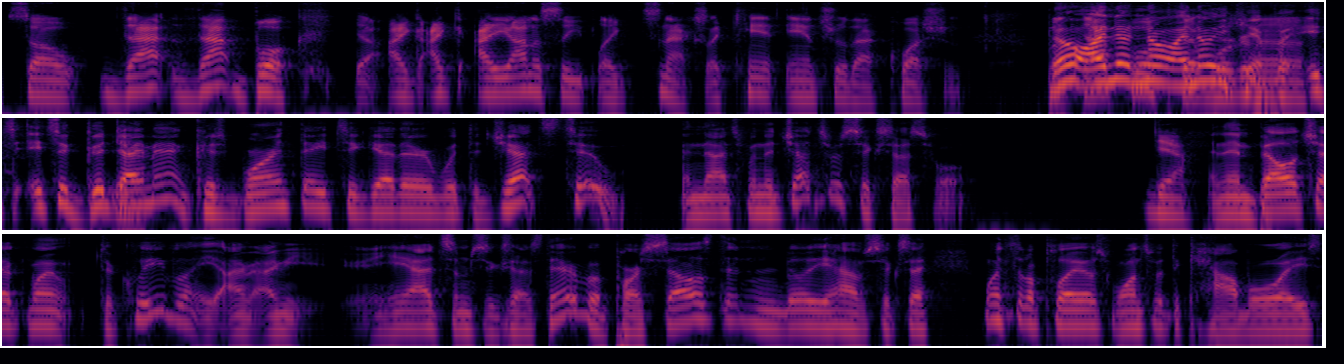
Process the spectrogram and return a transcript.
so that that book, I I, I honestly like snacks. I can't answer that question. But No, I know. No, I know you can't. gonna- But it's it's a good Yeah. dynamic because weren't they together with the Jets too? And that's when the Jets were successful. yeah, And then Belichick went to Cleveland. I, I mean, he had some success there, but Parcells didn't really have success. Went to the playoffs once with the Cowboys.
